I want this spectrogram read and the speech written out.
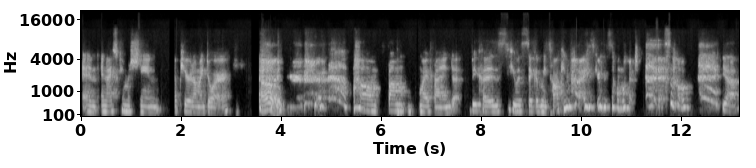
and an ice cream machine appeared on my door Oh. um, from my friend because he was sick of me talking about ice cream so much. so, yeah,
